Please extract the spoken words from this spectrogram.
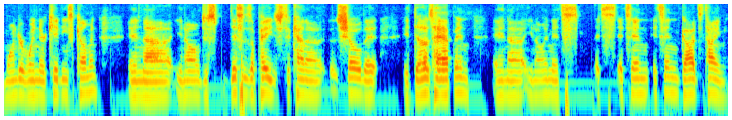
wonder when their kidneys coming. And uh, you know just this is a page to kind of show that it does happen and uh, you know and it's it's it's in it's in God's timing,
